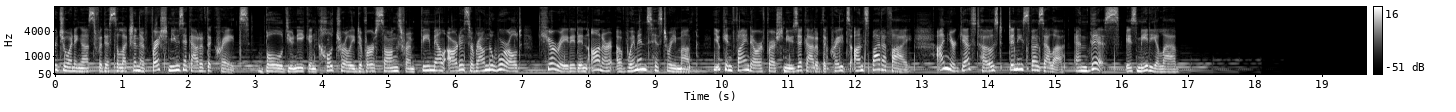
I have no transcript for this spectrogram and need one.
for joining us for this selection of fresh music out of the crates. Bold, unique, and culturally diverse songs from female artists around the world, curated in honor of Women's History Month. You can find our fresh music out of the crates on Spotify. I'm your guest host, Denise Vozella, and this is Media Lab.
